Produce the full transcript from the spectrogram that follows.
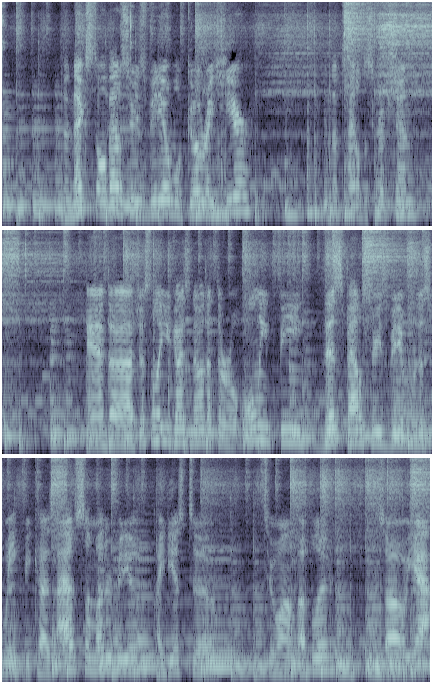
the next All Battle Series video will go right here in the title description. And uh, just to let you guys know that there will only be this Battle Series video for this week because I have some other video ideas to to um, upload. So yeah.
